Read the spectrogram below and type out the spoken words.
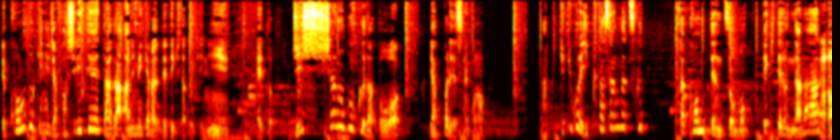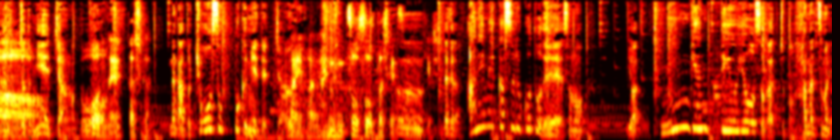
で、この時に、じゃあファシリテーターがアニメキャラで出てきた時に、えっと、実写の僕だと、やっぱりですね、この、あ、結局これ生田さんが作ったコンテンツを持ってきてるんだなって感じ、ちょっと見えちゃうのと、そうね、確かに。なんかあと競争っぽく見えてっちゃう。はいはい。そうそう、確かにそうな気がします。うん、だけど、アニメ化することで、その、要は、人間っていう要素がちょっと離つまり、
